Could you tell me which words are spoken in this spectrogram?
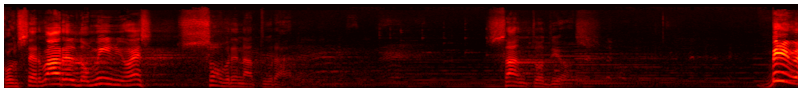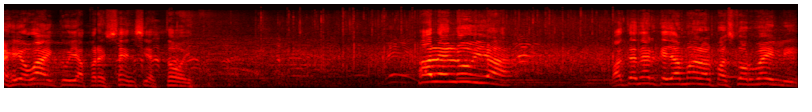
Conservar el dominio es sobrenatural. Santo Dios. Vive Jehová en cuya presencia estoy. Aleluya. Va a tener que llamar al pastor Bailey.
